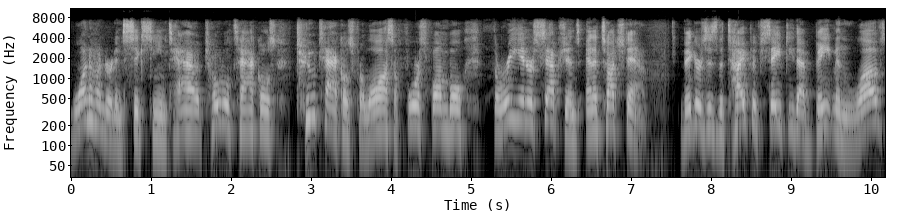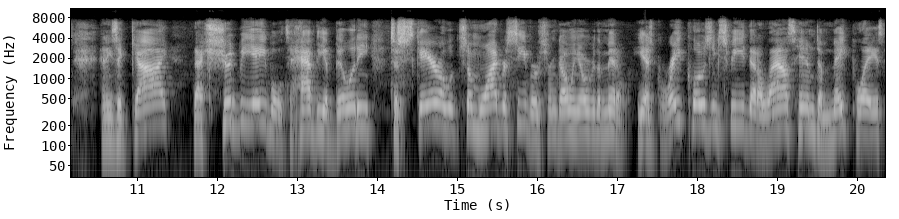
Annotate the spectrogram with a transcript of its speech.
116 ta- total tackles, two tackles for loss, a forced fumble, three interceptions, and a touchdown. Biggers is the type of safety that Bateman loves, and he's a guy that should be able to have the ability to scare some wide receivers from going over the middle. He has great closing speed that allows him to make plays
